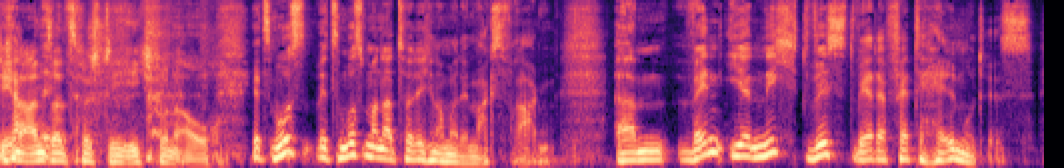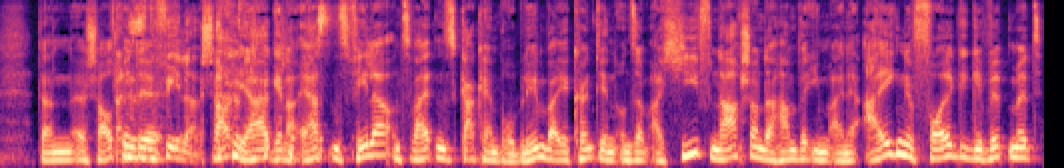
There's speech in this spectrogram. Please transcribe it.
Den hab- Ansatz verstehe ich schon auch. Jetzt muss, jetzt muss man natürlich nochmal den Max fragen. Ähm, wenn ihr nicht wisst, wer der fette Helmut ist, dann äh, schaut Dann ist bitte. ein Fehler. Schaut, ja, genau. Erstens Fehler und zweitens gar kein Problem, weil ihr könnt in unserem Archiv nachschauen. Da haben wir ihm eine eigene Folge gewidmet.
